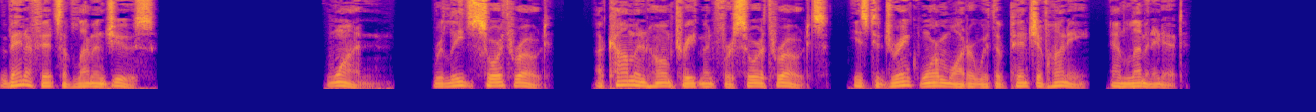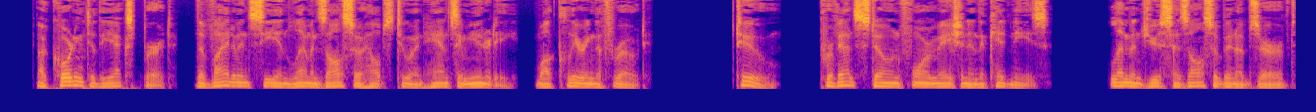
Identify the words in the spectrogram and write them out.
Benefits of lemon juice 1. Relieves sore throat. A common home treatment for sore throats is to drink warm water with a pinch of honey and lemon in it. According to the expert, the vitamin C in lemons also helps to enhance immunity while clearing the throat. 2. Prevents stone formation in the kidneys. Lemon juice has also been observed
